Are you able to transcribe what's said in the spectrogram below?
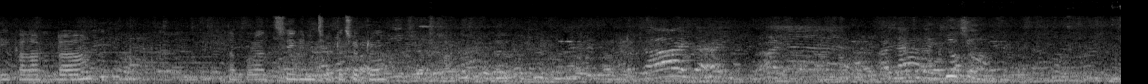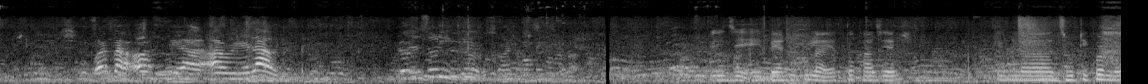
এই কালারটা। তারপর আছে এখানে ছোট ছোট। এই যে এই ব্যান্ডগুলো এত কাজের এগুলা ঝুটি করলে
